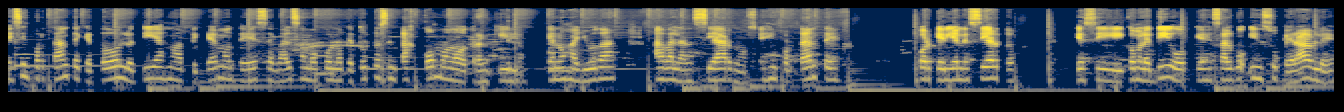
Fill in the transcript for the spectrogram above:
Es importante que todos los días nos apliquemos de ese bálsamo con lo que tú te sientas cómodo o tranquilo, que nos ayuda a balancearnos. Es importante porque bien es cierto que si, como les digo, que es algo insuperable,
